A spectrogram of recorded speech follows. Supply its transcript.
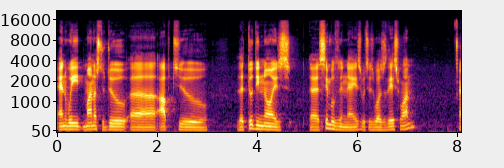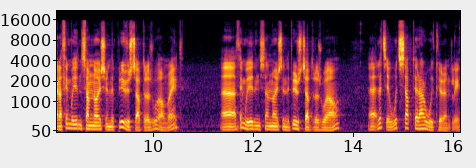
and we managed to do uh, up to the 2D noise uh, symbol noise, which is, was this one. And I think we did some noise in the previous chapter as well, right? Uh, I think we did some noise in the previous chapter as well. Uh, let's see, which chapter are we currently?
